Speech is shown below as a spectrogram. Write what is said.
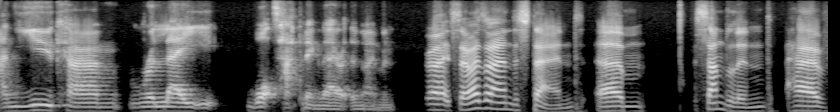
and you can relay what's happening there at the moment. Right. So as I understand, um, Sunderland have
